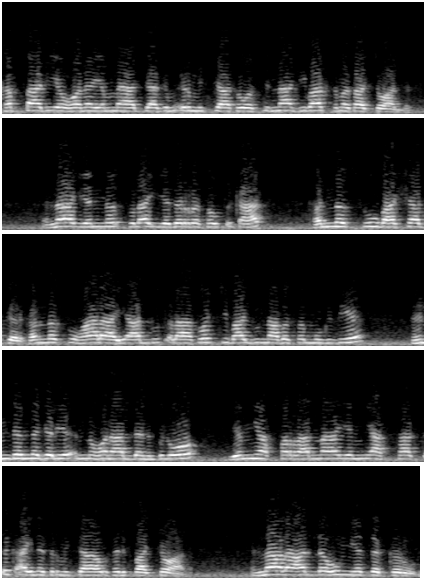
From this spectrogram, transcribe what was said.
ከባድ የሆነ የማያዳግም እርምጃ ተወስድና ዲባቅ ትመታቸዋለህ እና የእነሱ ላይ የደረሰው ጥቃት ከነሱ ባሻገር ከነሱ ኋላ ያሉ ጥላቶች ባዩና በሰሙ ጊዜ እንደነገሌ እንሆናለን ብሎ የሚያስፈራና የሚያሳቅቅ አይነት እርምጃ ውሰድባቸዋል እና ለአለሁም የዘከሩን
